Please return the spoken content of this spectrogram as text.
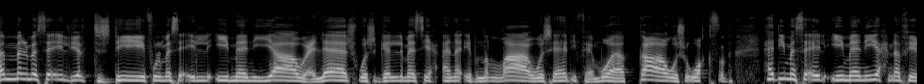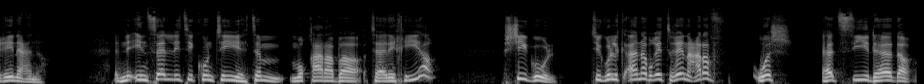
أما المسائل ديال التجديف والمسائل الإيمانية وعلاش واش قال المسيح أنا ابن الله واش هادي فهموها هكا واش هو قصد هذه مسائل إيمانية حنا في غنى عنها الانسان اللي تيكون تيهتم مقاربة تاريخية اش تيقول تيقول لك أنا بغيت غير نعرف واش هذا السيد هذا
